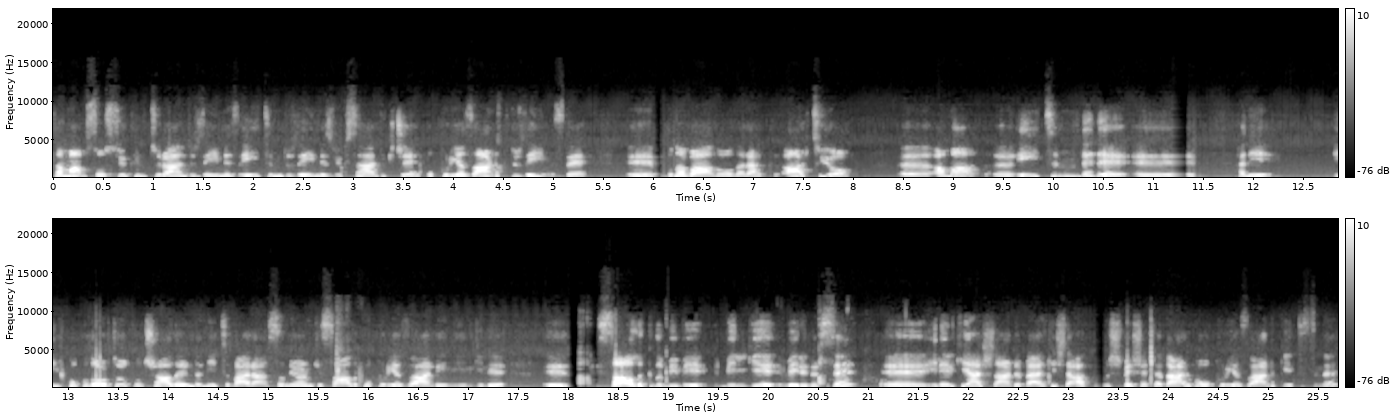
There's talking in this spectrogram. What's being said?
Tamam sosyokültürel düzeyimiz, eğitim düzeyimiz yükseldikçe okuryazarlık düzeyimiz de e, buna bağlı olarak artıyor. E, ama e, eğitimde de e, hani ilkokul, ortaokul çağlarından itibaren sanıyorum ki sağlık okuryazarlığı ile ilgili e, sağlıklı bir, bir bilgi verilirse e, ileriki yaşlarda belki işte 65'e kadar bu okur yazarlık yetisini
